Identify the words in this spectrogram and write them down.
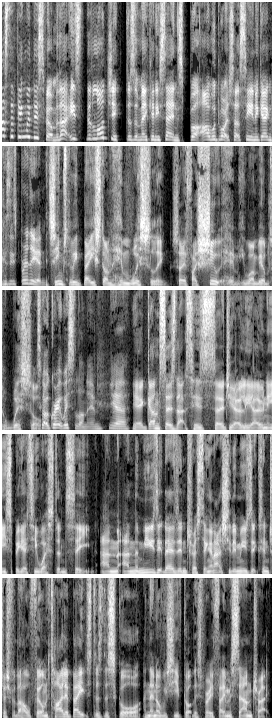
that's the thing with this film. That is the logic doesn't make any sense. But I would watch that scene again because it's brilliant. it seems to be based on him whistling. So if I shoot him, he won't be able to whistle. He's got a great whistle on him. Yeah. Yeah, Gunn says that's his Sergio Leone spaghetti western scene, and and the music there is interesting, and actually the music's interesting for the whole film. Tyler Bates does the score, and then obviously you've got this very famous soundtrack,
